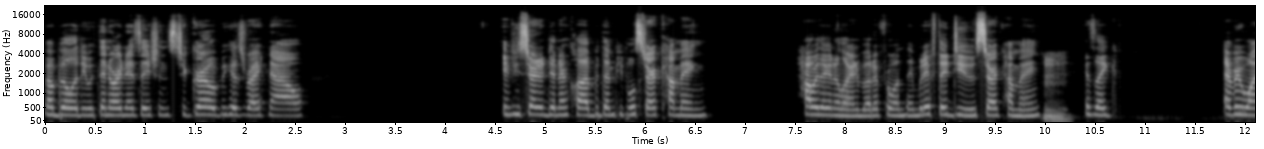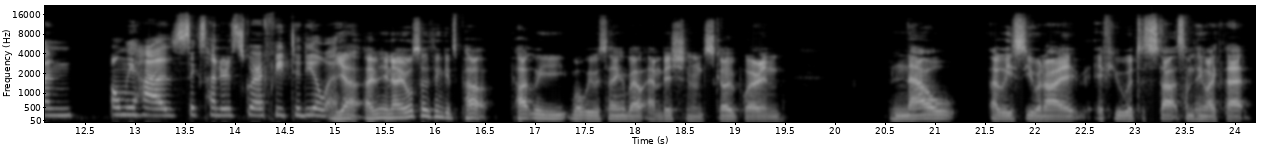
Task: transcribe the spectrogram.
mobility within organizations to grow because right now, if you start a dinner club, but then people start coming, how are they going to learn about it for one thing? But if they do start coming, Hmm. it's like everyone only has 600 square feet to deal with. Yeah, I mean, I also think it's part partly what we were saying about ambition and scope, wherein now, at least you and I, if you were to start something like that,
